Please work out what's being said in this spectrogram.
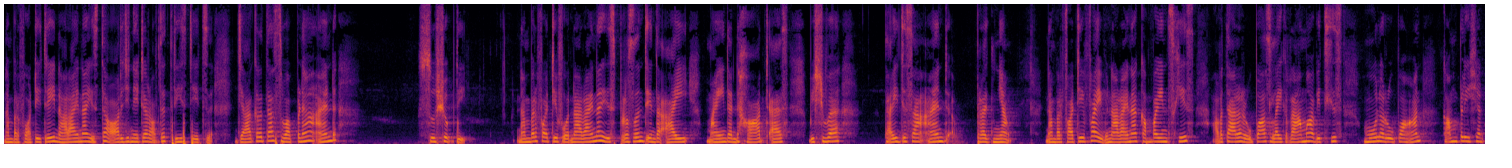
Number 43. Narayana is the originator of the three states Jagrata, Swapna, and Sushupti. Number 44. Narayana is present in the eye, mind, and heart as Vishwa, Taijasa, and Prajna. Number 45. Narayana combines his avatara rupas like Rama with his Mula Rupa on completion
